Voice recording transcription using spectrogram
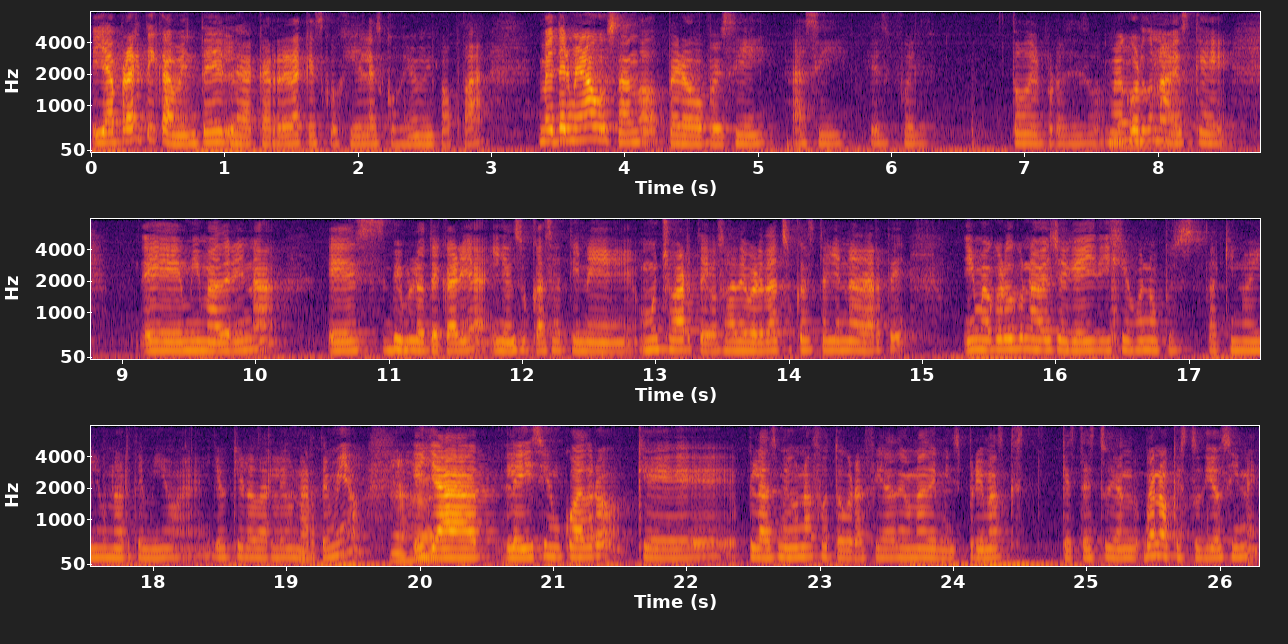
Y ya prácticamente la carrera que escogí la escogió mi papá. Me terminó gustando, pero pues sí, así es, fue el- todo el proceso. Me acuerdo una vez que eh, mi madrina es bibliotecaria y en su casa tiene mucho arte, o sea, de verdad su casa está llena de arte. Y me acuerdo que una vez llegué y dije, bueno, pues aquí no hay un arte mío, eh, yo quiero darle un arte mío. Ajá. Y ya le hice un cuadro que plasmé una fotografía de una de mis primas que, que está estudiando, bueno, que estudió cine.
